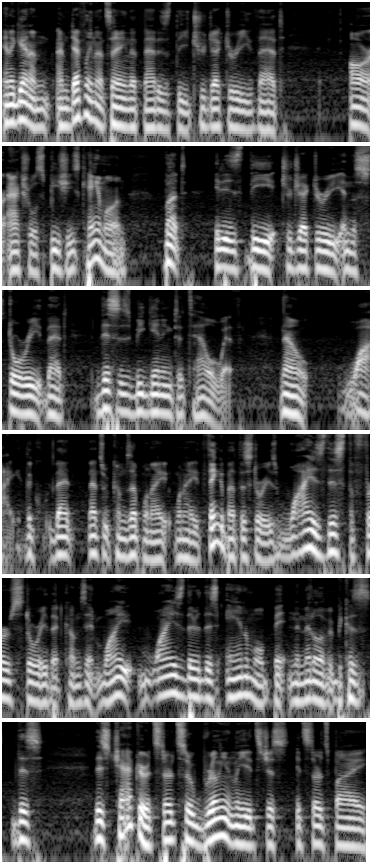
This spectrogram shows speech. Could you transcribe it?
And again, I'm I'm definitely not saying that that is the trajectory that our actual species came on, but it is the trajectory and the story that this is beginning to tell with. Now, why? The that that's what comes up when I when I think about this story is why is this the first story that comes in? Why why is there this animal bit in the middle of it? Because this this chapter it starts so brilliantly. It's just it starts by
